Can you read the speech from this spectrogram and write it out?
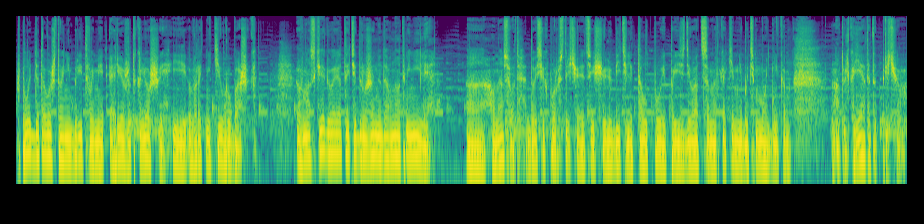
Вплоть до того, что они бритвами режут клёши и воротники у рубашек. В Москве, говорят, эти дружины давно отменили. А у нас вот до сих пор встречаются еще любители толпой поиздеваться над каким-нибудь модником. Но только я-то тут при чем?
